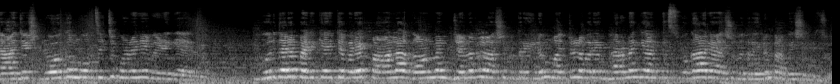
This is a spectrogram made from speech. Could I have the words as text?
രാജേഷ് രോഗം മൂർച്ഛിച്ച് കുഴഞ്ഞു വീഴുകയായിരുന്നു. ഗുരുതര പരിക്കേറ്റവരെ പാലാ ഗവൺമെന്റ് ജനറൽ ആശുപത്രിയിലും മറ്റുള്ളവരെ ഭരണങ്ങാനത്തെ സ്വകാര്യ ആശുപത്രിയിലും പ്രവേശിപ്പിച്ചു.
